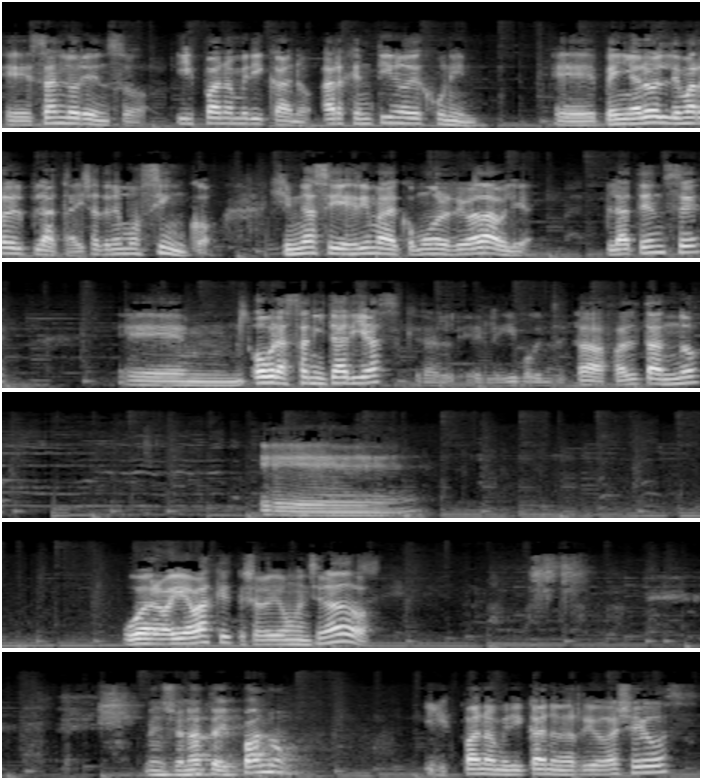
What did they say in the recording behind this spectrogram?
eh, San Lorenzo, Hispanoamericano, Argentino de Junín, eh, Peñarol de Mar del Plata, y ya tenemos 5. Gimnasia y Esgrima de Comodoro Rivadavia, Platense, eh, Obras Sanitarias, que era el, equipo que nos estaba faltando. Eh, Bahía Básquet, que ya lo habíamos mencionado. ¿Mencionaste a Hispano? Hispanoamericano de Río Gallegos.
